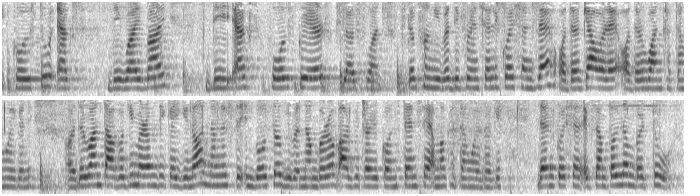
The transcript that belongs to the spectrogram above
equals to x, dy by dx whole square plus 1 sida phangiba differential equation se order kya ore? Order 1 khatang hoigani order 1 tabagi maram di kai gino nang is the involved to give a number of arbitrary constants se ama khatang hoibagi then question example number 2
